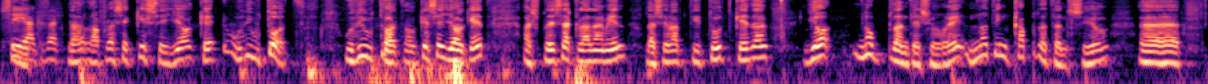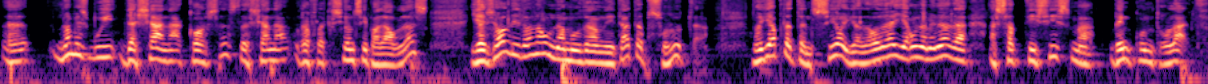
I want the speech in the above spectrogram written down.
Sí, exacte. La, la frase què sé jo, que ho diu tot, ho diu tot. El què sé jo aquest expressa clarament la seva actitud, queda... Jo no plantejo res, no tinc cap pretensió, eh, eh, només vull deixar anar coses, deixar anar reflexions i paraules, i això li dona una modernitat absoluta. No hi ha pretensió i alhora hi ha una mena d'escepticisme ben controlat.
